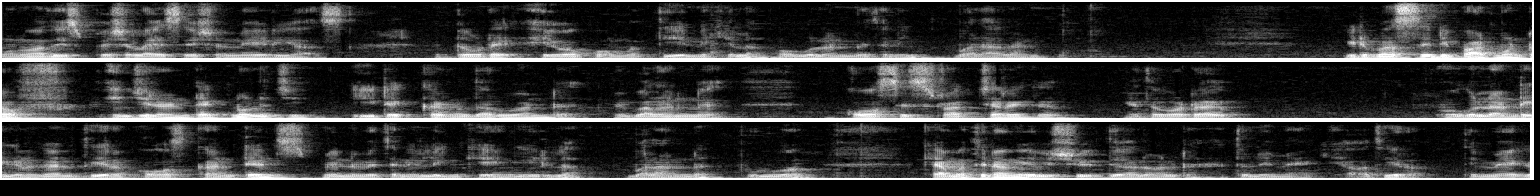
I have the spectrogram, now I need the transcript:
මොනවද ස්පෙෂලයිසේෂන් ඒරියාස්. එතකොට ඒවා කොහොමද තියෙන්නේ කියලා ඔයගොල්ලන් මෙතනින් බලා ගන්න පුළුවන්. ඊට පස්සේ department of engineering technology ETech කරන දරුවන්ට මේ බලන්න කෝස් ස්ට්‍රක්චර් එක. එතකොට ඔයගොල්ලන්ට ඉගෙන ගන්න තියෙන කෝස් කන්ටෙන්ට්ස් මෙන්න මෙතනින් ලින්ක් එකෙන් ගිහිල්ලා බලන්න පුළුවන්. කැමති නම් ඒ විශ්වවිද්‍යාල වලට ඇතුළේ මේ හැකියාව තියෙනවා. ඉතින් මේක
